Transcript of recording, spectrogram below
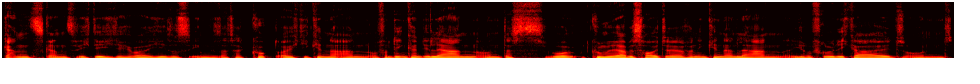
ganz, ganz wichtig, weil Jesus ihnen gesagt hat, guckt euch die Kinder an und von denen könnt ihr lernen und das können wir ja bis heute von den Kindern lernen, ihre Fröhlichkeit und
